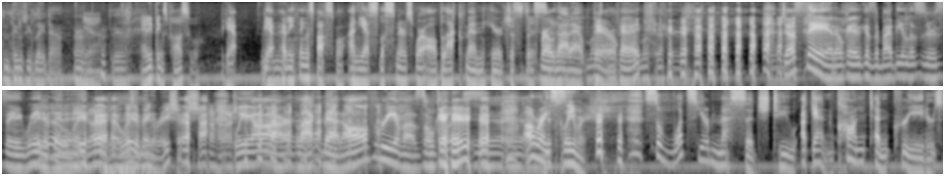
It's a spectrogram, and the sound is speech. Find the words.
from mm-hmm. things we've laid down. Mm-hmm. Yeah, Yeah. anything's possible. Yeah. Yeah, Mm-hmm. anything is possible. And yes, listeners, we're all black men here just to Yes, throw sir. that out Most there, okay? just saying, okay? Because there might be listeners saying, wait a Oh minute. my God, wait a minute. racist. we are black men, all three of us, okay? Yeah, yeah, all right. Disclaimer. So, what's your message to, again, content creators?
